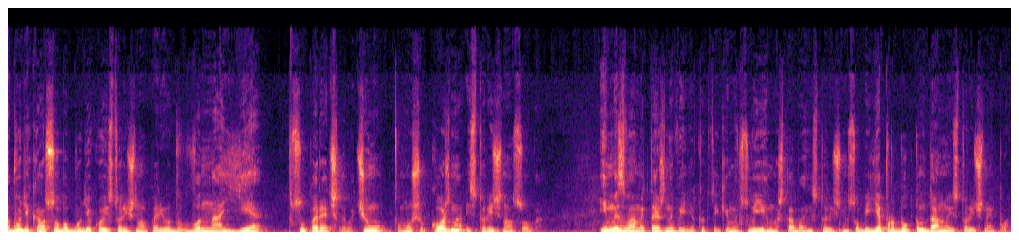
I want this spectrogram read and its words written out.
А будь-яка особа будь-якого історичного періоду вона є суперечлива. Чому? Тому що кожна історична особа, і ми з вами теж не виняток, тільки ми в своїх масштабах історичні особи, є продуктом даної історичної епохи.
